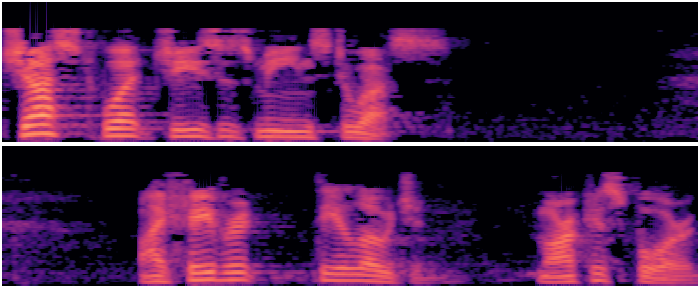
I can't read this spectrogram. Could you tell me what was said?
just what Jesus means to us. My favorite theologian, Marcus Borg,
